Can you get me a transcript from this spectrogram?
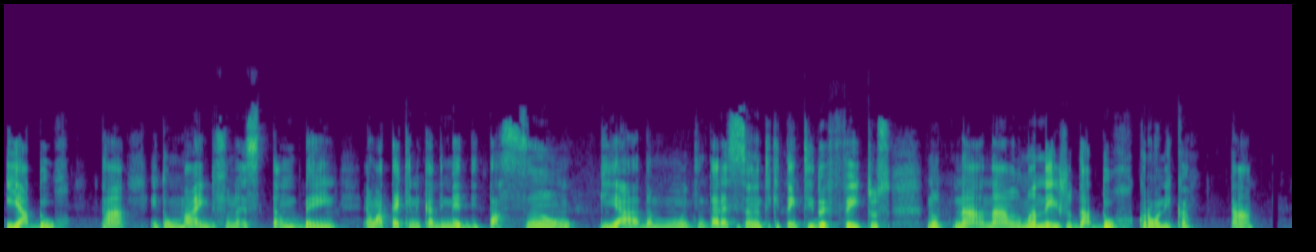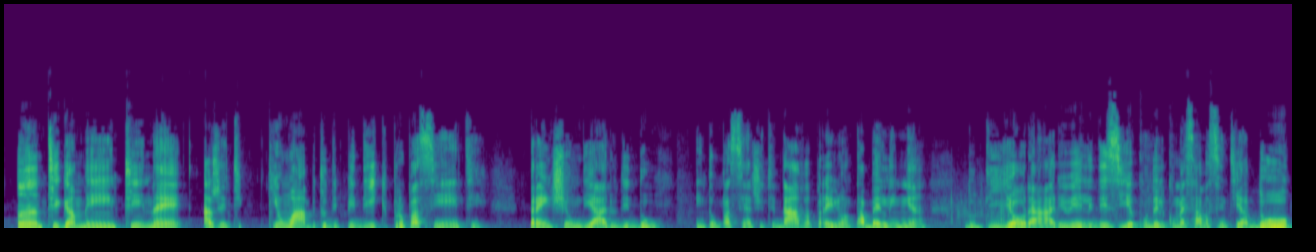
e a dor. Tá? Então, mindfulness também é uma técnica de meditação guiada muito interessante que tem tido efeitos no, na, na, no manejo da dor crônica, tá? Antigamente, né, a gente tinha um hábito de pedir para o paciente preencher um diário de dor. Então, o paciente, a gente dava para ele uma tabelinha do dia, horário, e ele dizia quando ele começava a sentir a dor,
